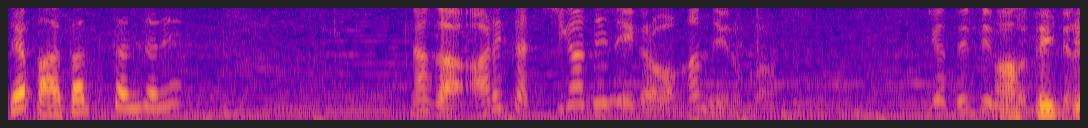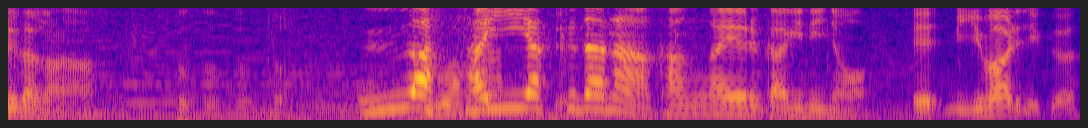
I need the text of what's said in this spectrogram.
やっぱ当たってたんじゃね？なんかあれか血が出ねえからわかんねえのか。血が出てるのあか出てない水中だから。そうそうそうそう。うわ最悪だな考える限りの。え右回りで行く？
